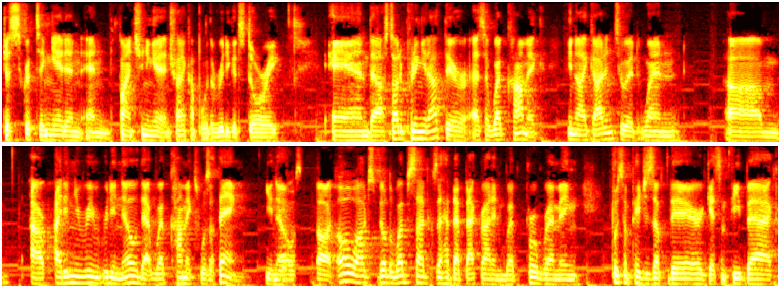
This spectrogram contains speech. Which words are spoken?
just scripting it and, and fine tuning it and trying to come up with a really good story. And uh, started putting it out there as a web comic. You know, I got into it when um, I, I didn't even really know that web comics was a thing. You know, Yeah. Thought, oh, I'll just build a website because I have that background in web programming, put some pages up there, get some feedback,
